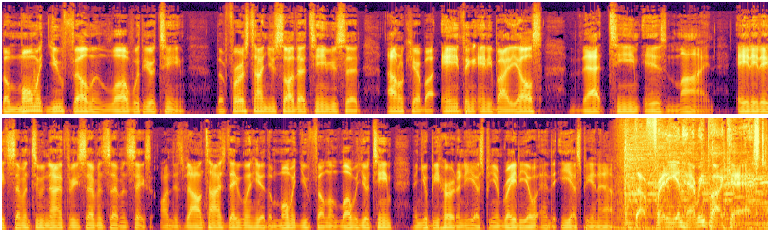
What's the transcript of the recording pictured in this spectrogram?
The moment you fell in love with your team, the first time you saw that team, you said, I don't care about anything, anybody else. That team is mine. 888-729-3776. On this Valentine's Day, we want to hear the moment you fell in love with your team, and you'll be heard on ESPN Radio and the ESPN app. The Freddie and Harry Podcast.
